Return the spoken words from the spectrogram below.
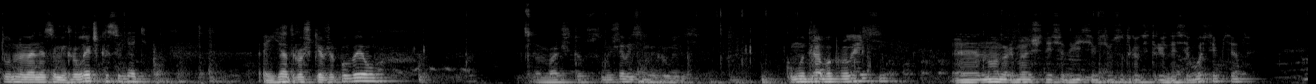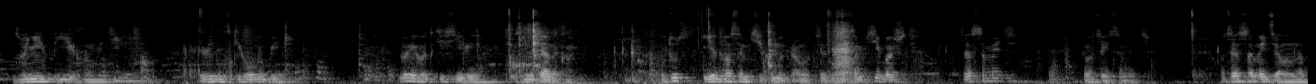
Тут на мене самі кролички сидять. Я трошки вже побив. Бачите, залишилися самі кролиці. Кому треба кролиці, е, номер 068 733 1080. Дзвоніть їх на. Віденські голубі. Ну і такі сірі з метелика. Тут є два самці, кому треба. Це два самці, бачите? Це самець і оцей самець. Оце самець, але вона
